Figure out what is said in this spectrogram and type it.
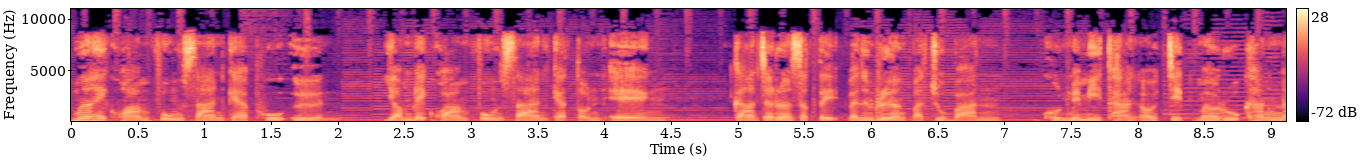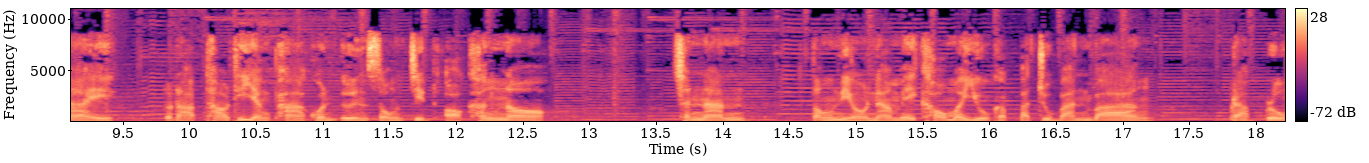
เมื่อให้ความฟุ้งซ่านแก่ผู้อื่น ย่อมได้ความฟุ้งซ่านแก่ตนเอง การเจริญสติเป็นเรื่องปัจจุบัน คุณไม่มีทางเอาจิตมารู้ข้างในตราบเท่าที่ยังพาคนอื่นส่งจิตออกข้างนอก ฉะนั้นต้องเหนี่ยวนำให้เขามาอยู่กับปัจจุบันบ้าง ปรับปรุง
